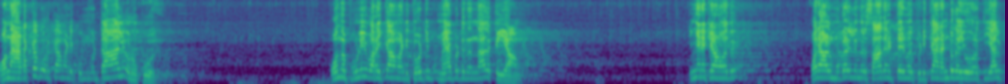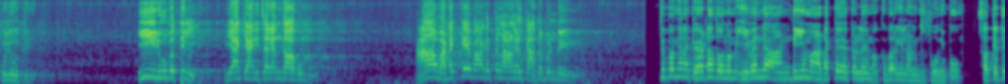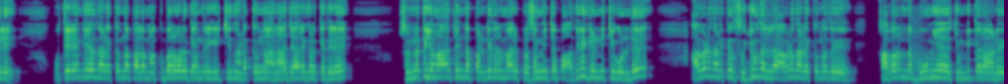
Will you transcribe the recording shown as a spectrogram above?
ഒന്ന് അടക്ക പൊറുക്കാൻ വേണ്ടി കുമ്മിട്ടാൽ റുക്കൂ. ഒന്ന് പുളി വറയ്ക്കാൻ വേണ്ടി തോട്ടി മേപ്പെട്ട് നിന്നാൽ കയ്യാം ഇങ്ങനെയൊക്കെയാണോ അത് ഒരാൾ മുകളിൽ നിന്നൊരു സാധനം ഇട്ട് പിടിക്കാൻ രണ്ടു കൈ ഉയർത്തിയാൽ കുനൂത്ത്. ഈ രൂപത്തിൽ വ്യാഖ്യാനിച്ചാൽ എന്താകും? ആ വടക്കേ ഭാഗത്തുള്ള ആളുകൾക്ക് അതവുണ്ട്. ഇതിപ്പോൾ ഇങ്ങനെ കേട്ടാൽ തോന്നും ഇവന്റെ അണ്ടിയും അടക്കയൊക്കെ ഉള്ളത് മക്കുബറിയിലാണെന്ന് തോന്നിപ്പോവും. സത്യത്തിൽ ഉത്തരേന്ത്യയിൽ നടക്കുന്ന പല മക്ബറുകൾ കേന്ദ്രീകരിച്ച് നടക്കുന്ന അനാചാരങ്ങൾക്കെതിരെ സുന്നത്ത് ജമാഅത്തിന്റെ പണ്ഡിതന്മാർ പ്രസംഗിച്ചപ്പോൾ അതിനെ ഗണ്ണിച്ചുകൊണ്ട് അവിടെ നടക്കുന്ന സുജൂതല്ല അവിടെ നടക്കുന്നത് ഖബറിന്റെ ഭൂമിയെ ചുംബിക്കലാണ്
